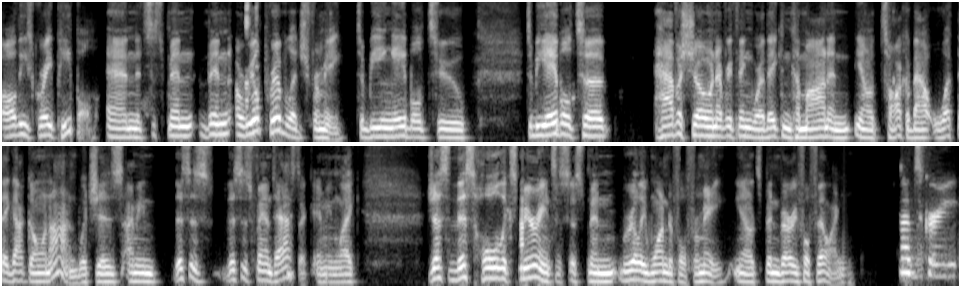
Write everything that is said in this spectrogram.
all these great people. And it's just been been a real privilege for me to being able to to be able to have a show and everything where they can come on and you know talk about what they got going on which is i mean this is this is fantastic. I mean like just this whole experience has just been really wonderful for me. You know it's been very fulfilling. That's great.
